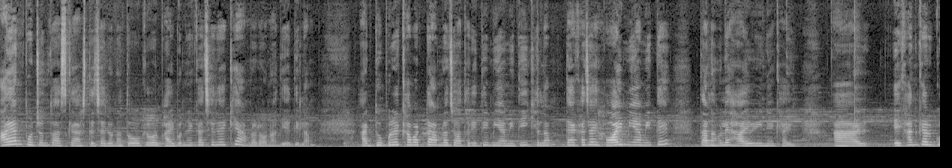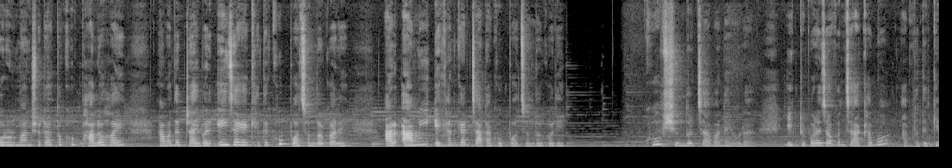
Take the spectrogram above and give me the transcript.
আয়ান পর্যন্ত আজকে আসতে চাইলো না, তো ওকে ওর ভাই বোনের কাছে রেখে আমরা রওনা দিয়ে দিলাম। আর দুপুরের খাবারটা আমরা যথারীতি মিয়ামিতেই খেলাম। দেখা যায় হয় মিয়ামিতে, তা না হলে হাইওয়েনে খাই। আর এখানকার গরুর মাংসটা তো খুব ভালো হয়। আমাদের ড্রাইভার এই জায়গায় খেতে খুব পছন্দ করে। আর আমি এখানকার চাটা খুব পছন্দ করি। খুব সুন্দর চা বানায় ওরা। একটু পরে যখন চা খাব, আপনাদেরকে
